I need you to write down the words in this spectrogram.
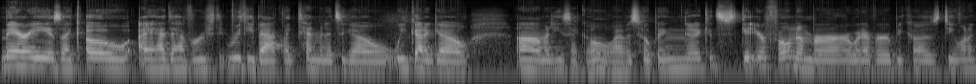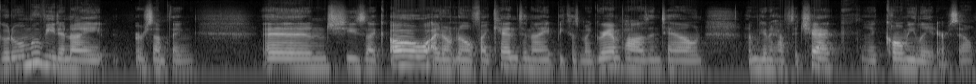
Mary is like, "Oh, I had to have Ruth- Ruthie back like ten minutes ago. We've got to go." Um, and he's like, oh, I was hoping I could get your phone number or whatever because do you want to go to a movie tonight or something? And she's like, oh, I don't know if I can tonight because my grandpa's in town. I'm gonna have to check. Like, call me later. So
